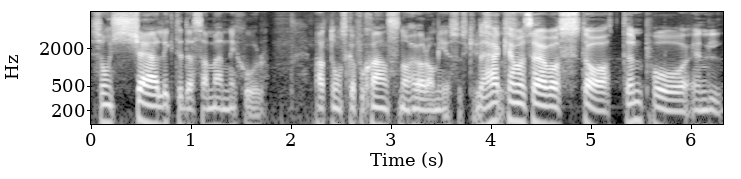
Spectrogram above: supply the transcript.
sån kärlek till dessa människor att de ska få chansen att höra om Jesus Kristus. Det här kan man säga var starten på en,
